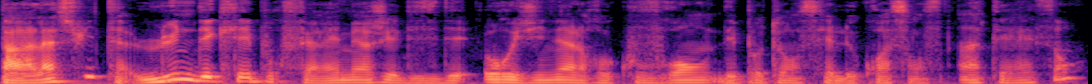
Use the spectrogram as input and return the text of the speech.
Par la suite, l'une des clés pour faire émerger des idées originales recouvrant des potentiels de croissance intéressants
